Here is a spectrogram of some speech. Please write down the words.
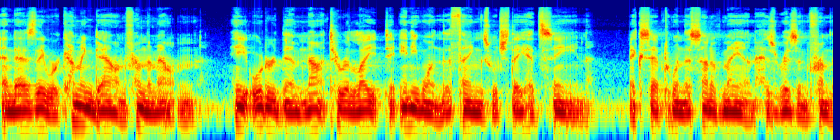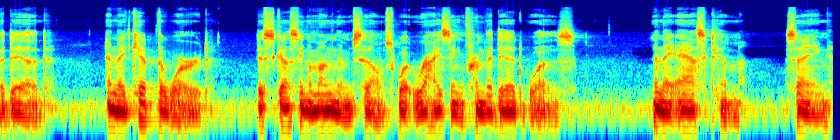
And as they were coming down from the mountain, he ordered them not to relate to anyone the things which they had seen, except when the Son of Man has risen from the dead. And they kept the word, discussing among themselves what rising from the dead was. And they asked him, saying,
